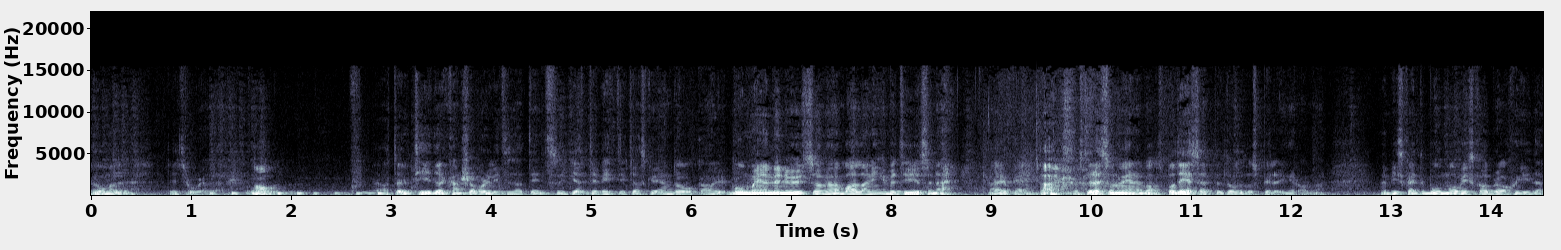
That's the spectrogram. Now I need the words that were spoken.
jo, men det tror jag det är. Ja. Att tidigare kanske har varit lite så att det inte är så jätteviktigt. Jag ju ändå åka. Bommar jag en minut så har vallan ingen betydelse. Nej, nej okej. Nej. Måste resonera på det sättet, då, då spelar det ingen roll. Men, men vi ska inte bomma och vi ska ha bra skidor.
